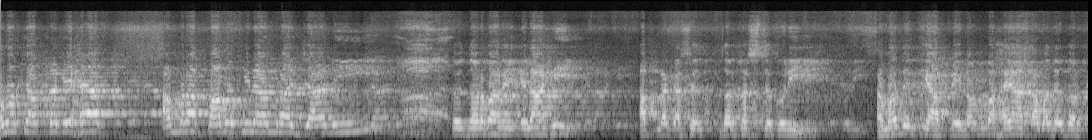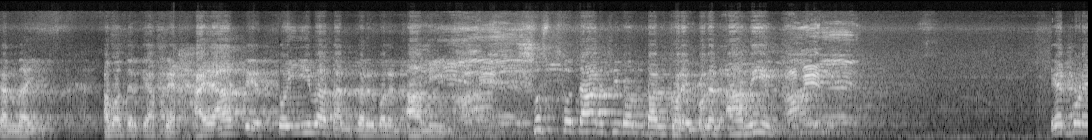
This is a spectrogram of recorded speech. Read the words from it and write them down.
আমাকে আপনাকে হায়াত আমরা পাবো কিনা আমরা জানি। তো দরবারে এলাহি আপনার কাছে দরখাস্ত করি। আমাদেরকে আপনি লম্বা হায়াত আমাদের দরকার নাই। আমাদেরকে আপনি হায়াতে তৈবা দান করেন বলেন আমিন। সুস্থতার জীবন দান করেন বলেন আমিন। এরপরে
